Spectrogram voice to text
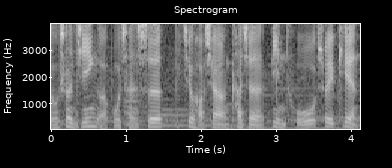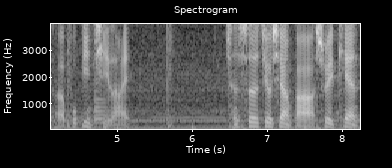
读圣经而不沉思，就好像看着拼图碎片而不拼起来。沉思就像把碎片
